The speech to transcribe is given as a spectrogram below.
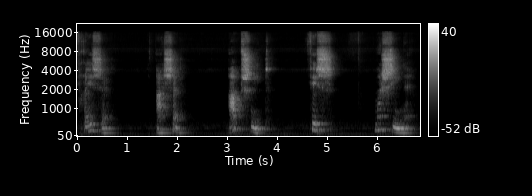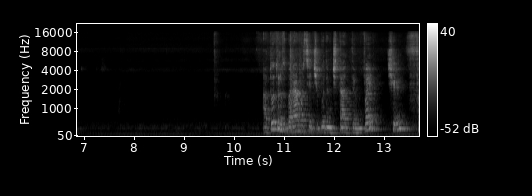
Frische, Asche, Abschnitt, Fisch, Maschine. А тут розберемося, чи будемо читати В чи Ф.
